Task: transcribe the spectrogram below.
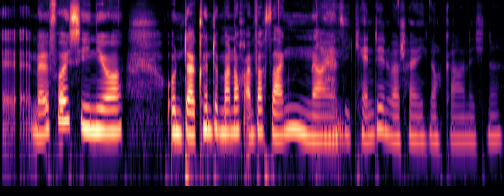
äh, Malfoy Senior. Und da könnte man auch einfach sagen, Ja, nein. sie kennt den wahrscheinlich noch gar nicht, ne?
